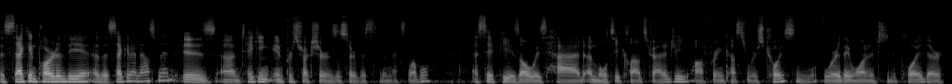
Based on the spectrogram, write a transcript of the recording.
The second part of the, uh, the second announcement is um, taking infrastructure as a service to the next level. SAP has always had a multi-cloud strategy, offering customers choice and where they wanted to deploy their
